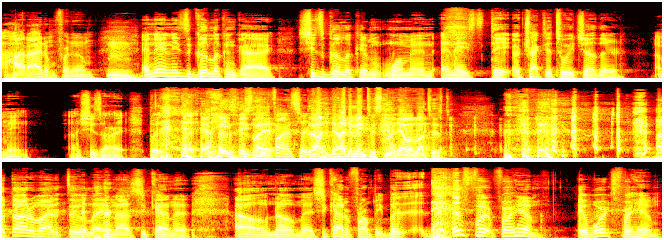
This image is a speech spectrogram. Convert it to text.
hot item for them. And then he's a good looking guy. She's a good looking woman, and they they attracted to each other. I mean, uh, she's all right, but uh, he thinks like- he finds her. du hörde min tystnad, jag var bara tyst. I thought about it too. Like, nah, she kind of, I don't know, man. She kind of frumpy, but it's for for him. It works for him.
